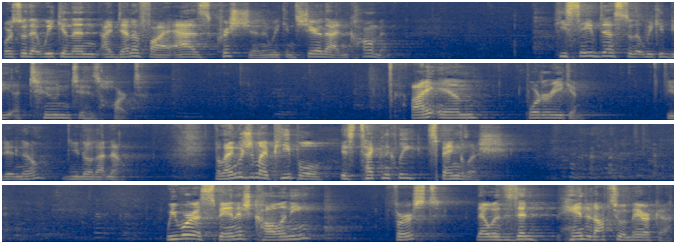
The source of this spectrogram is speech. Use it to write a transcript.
Or so that we can then identify as Christian and we can share that in common. He saved us so that we could be attuned to his heart. I am Puerto Rican. If you didn't know, you know that now. The language of my people is technically Spanglish. We were a Spanish colony first that was then handed off to America,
